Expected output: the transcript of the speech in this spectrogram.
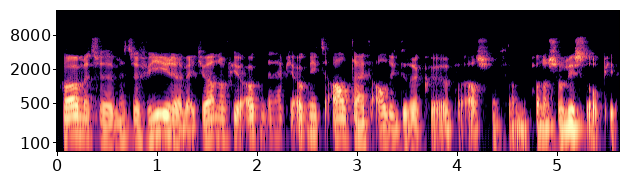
Gewoon met z'n met z'n vieren, weet je wel. Dan, hoef je ook, dan heb je ook niet altijd al die druk als, van, van een solist op je.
